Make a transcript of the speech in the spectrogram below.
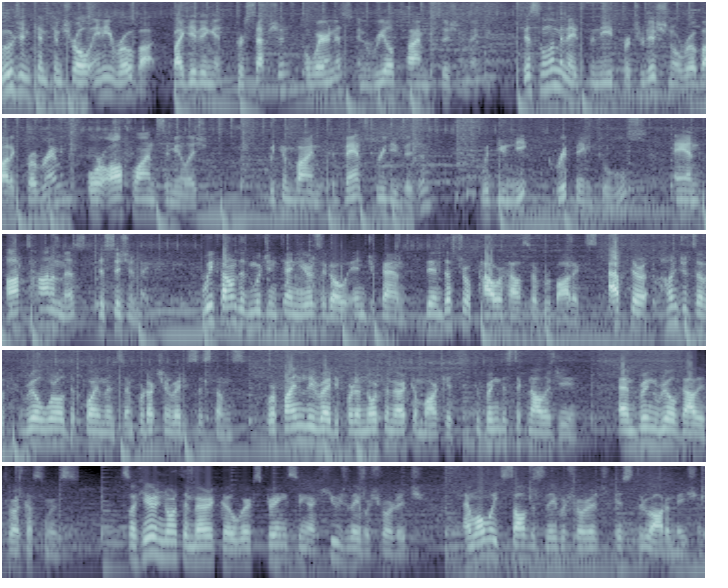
Mujin can control any robot by giving it perception, awareness, and real-time decision making. This eliminates the need for traditional robotic programming or offline simulations. We combine advanced 3D vision with unique gripping tools and autonomous decision making. We founded Mujin 10 years ago in Japan, the industrial powerhouse of robotics. After hundreds of real-world deployments and production-ready systems, we're finally ready for the North American market to bring this technology and bring real value to our customers. So here in North America, we're experiencing a huge labor shortage. And one way to solve this labor shortage is through automation.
